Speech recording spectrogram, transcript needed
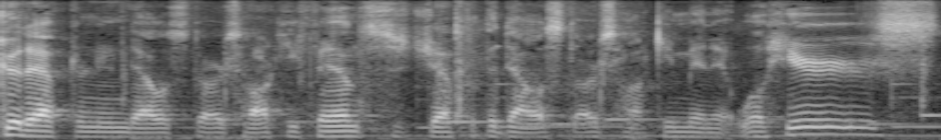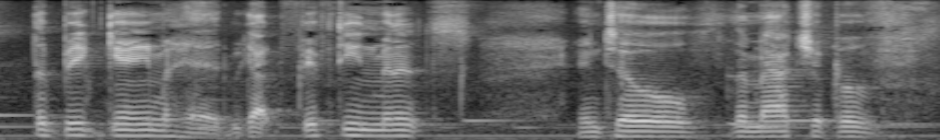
Good afternoon, Dallas Stars hockey fans. This is Jeff with the Dallas Stars Hockey Minute. Well, here's the big game ahead. We got 15 minutes until the matchup of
